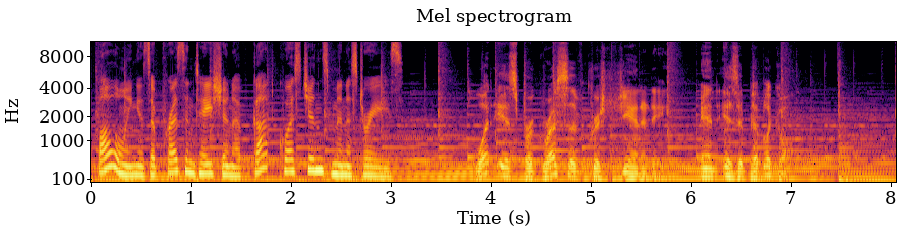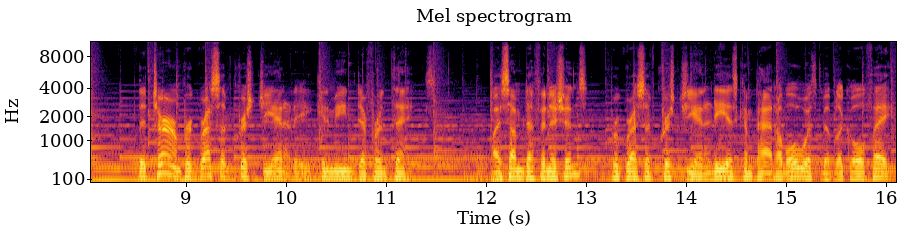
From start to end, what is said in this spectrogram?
following is a presentation of Got Questions Ministries. What is progressive Christianity and is it biblical? The term progressive Christianity can mean different things. By some definitions, progressive Christianity is compatible with biblical faith.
